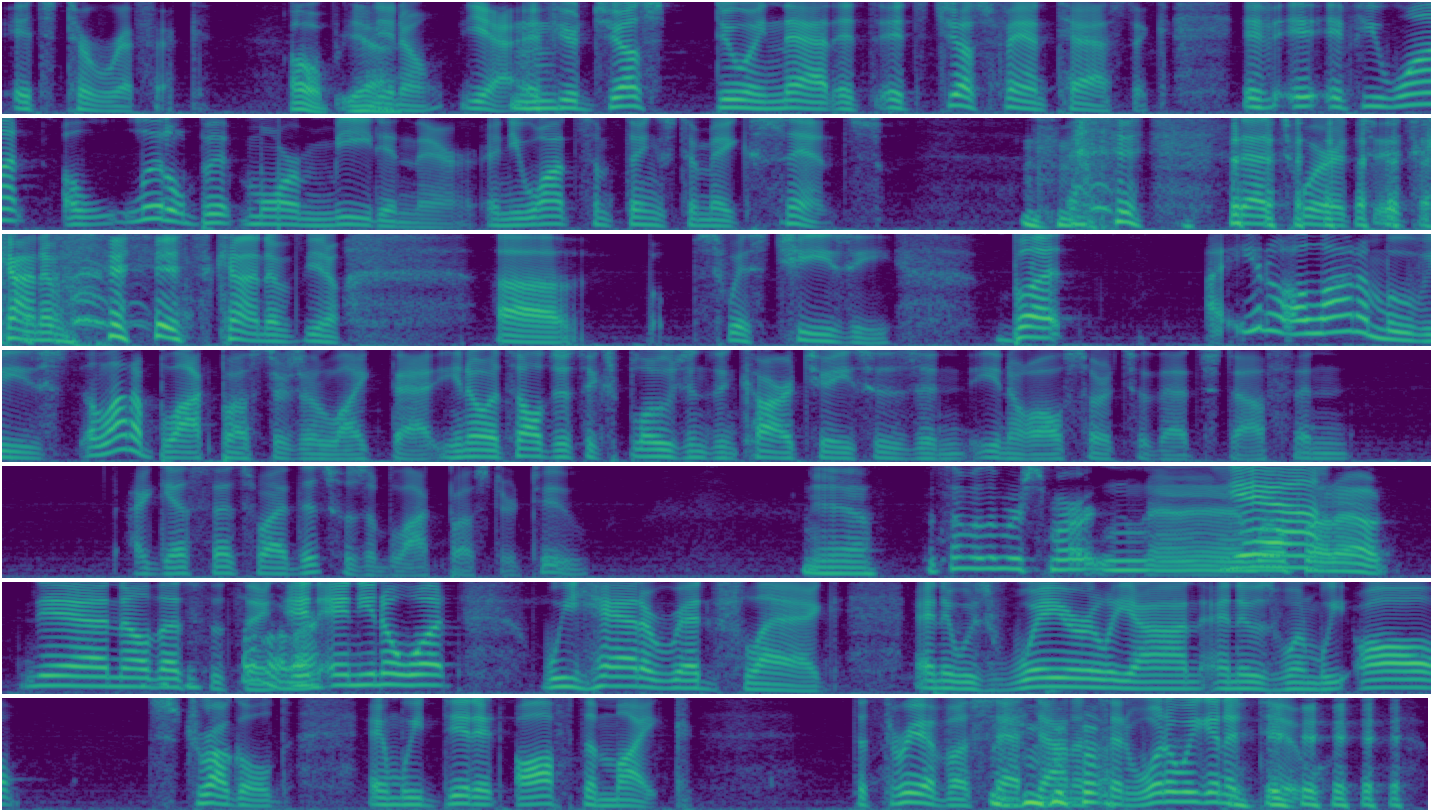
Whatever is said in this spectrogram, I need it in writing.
it's terrific. Oh yeah, You know, yeah. If you're just doing that, it's it's just fantastic. If if you want a little bit more meat in there, and you want some things to make sense, that's where it's it's kind of it's kind of you know, uh, Swiss cheesy, but. You know, a lot of movies, a lot of blockbusters are like that. You know, it's all just explosions and car chases and, you know, all sorts of that stuff. And I guess that's why this was a blockbuster, too. Yeah, but some of them are smart and uh, Yeah. well thought out. Yeah, no, that's the thing. And and you know what? We had a red flag, and it was way early on, and it was when we all struggled, and we did it off the mic. The three of us sat down and said, "What are we gonna do?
